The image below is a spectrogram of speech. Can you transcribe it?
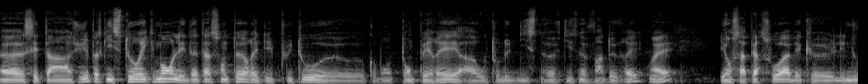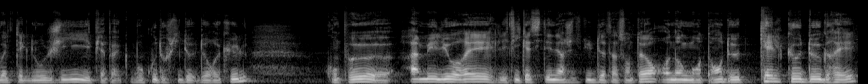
Euh, c'est un sujet parce qu'historiquement, les data centers étaient plutôt euh, comment, tempérés à autour de 19, 19, 20 degrés. Ouais. Et on s'aperçoit avec les nouvelles technologies et puis avec beaucoup aussi de, recul qu'on peut améliorer l'efficacité énergétique du data center en augmentant de quelques degrés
